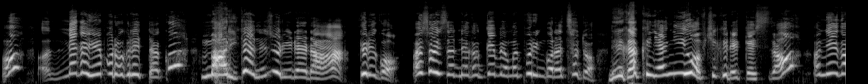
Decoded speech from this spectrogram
어? 어, 내가 일부러 그랬다고? 말이 되는 소리래라. 그리고 아, 설사 내가 꾀병을 부린 거라 쳐도 내가 그냥 이유 없이 그랬겠어? 아, 내가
